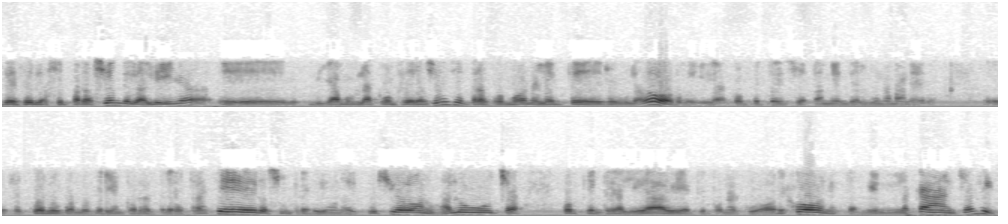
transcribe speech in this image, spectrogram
desde la separación de la liga, eh, digamos, la confederación se transformó en el ente regulador de la competencia también de alguna manera. Eh, recuerdo cuando querían poner tres extranjeros, siempre había una discusión, una lucha, porque en realidad había que poner jugadores jóvenes también en la cancha, en fin,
